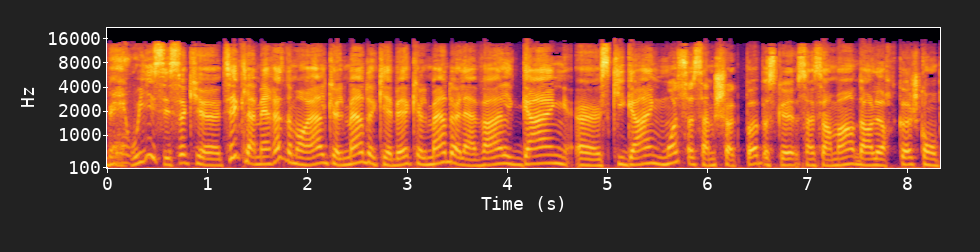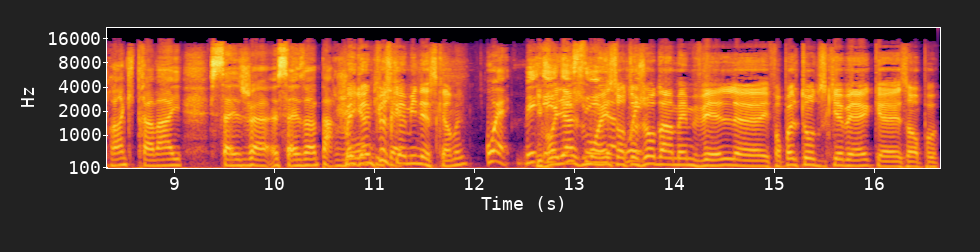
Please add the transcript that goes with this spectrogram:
Ben oui, c'est ça que, tu sais, que la mairesse de Montréal, que le maire de Québec, que le maire de Laval gagne euh, ce qu'ils gagnent. Moi, ça, ça me choque pas parce que, sincèrement, dans leur cas, je comprends qu'ils travaillent 16, 16 heures par jour. Mais ils gagnent plus qu'un ministre, quand même. Ouais. Mais, ils voyagent moins, ils sont toujours dans la même ville, euh, ils font pas le tour du Québec, euh, ils sont pas...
